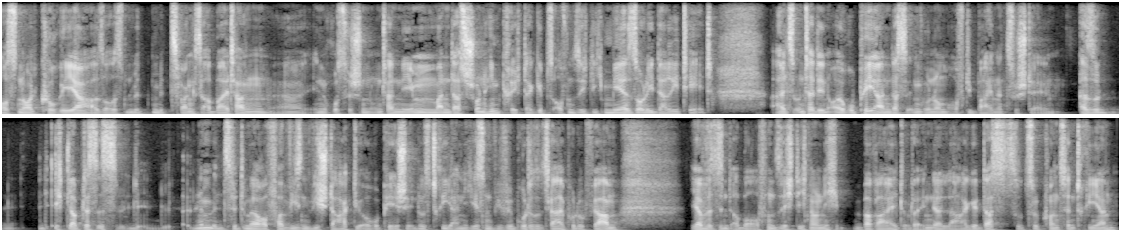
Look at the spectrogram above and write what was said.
aus Nordkorea, also aus, mit, mit Zwangsarbeitern äh, in russischen Unternehmen, man das schon hinkriegt. Da gibt es offensichtlich mehr Solidarität, als unter den Europäern das im Grunde genommen auf die Beine zu stellen. Also ich glaube, das ist, ne, es wird immer darauf verwiesen, wie stark die europäische Industrie eigentlich ist und wie viel Bruttosozialprodukt wir haben. Ja, wir sind aber offensichtlich noch nicht bereit oder in der Lage, das so zu konzentrieren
